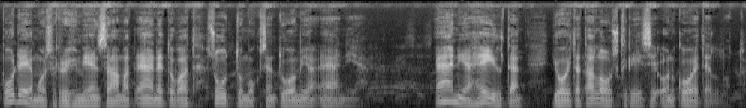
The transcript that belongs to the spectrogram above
Podemos-ryhmien saamat äänet ovat suuttumuksen tuomia ääniä. Ääniä heiltä, joita talouskriisi on koetellut.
